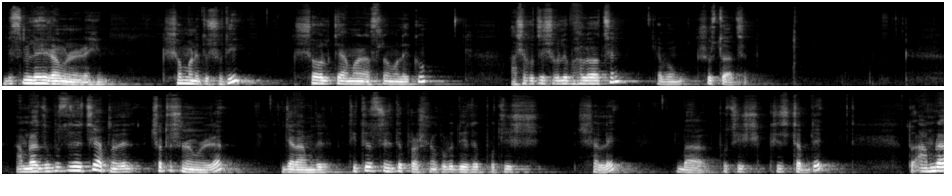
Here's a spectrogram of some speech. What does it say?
বিসমিল্লাহ রহমান রাহিম। সম্মানিত সুধী, সকলকে আমার আসসালামু আলাইকুম। আশা করছি সকলে ভালো আছেন এবং সুস্থ আছেন। আমরা আজ উপস্থিত হচ্ছি আপনাদের ছোট সোনামণিরা, যারা আমাদের তৃতীয় শ্রেণীতে পড়াশোনা করবে দুই হাজার পঁচিশ সালে বা পঁচিশ খ্রিস্টাব্দে। তো আমরা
